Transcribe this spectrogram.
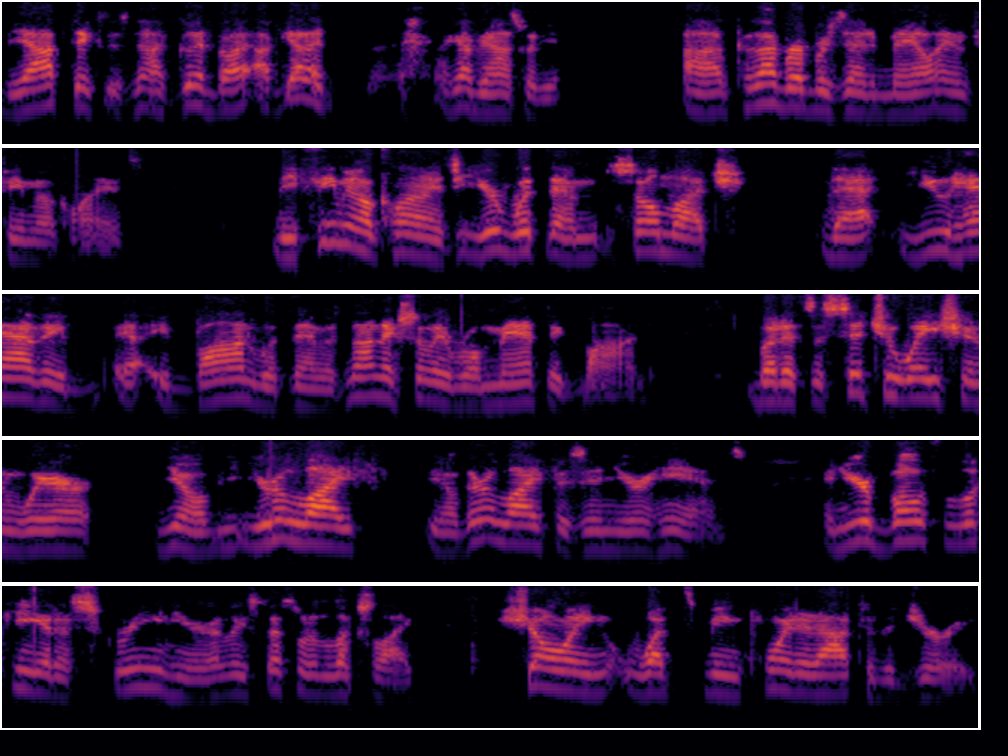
The optics is not good, but I've got to, I got to be honest with you, uh, because I've represented male and female clients. The female clients, you're with them so much that you have a, a bond with them. It's not necessarily a romantic bond, but it's a situation where, you know, your life, you know, their life is in your hands. And you're both looking at a screen here, at least that's what it looks like. showing what's being pointed out to the jury.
